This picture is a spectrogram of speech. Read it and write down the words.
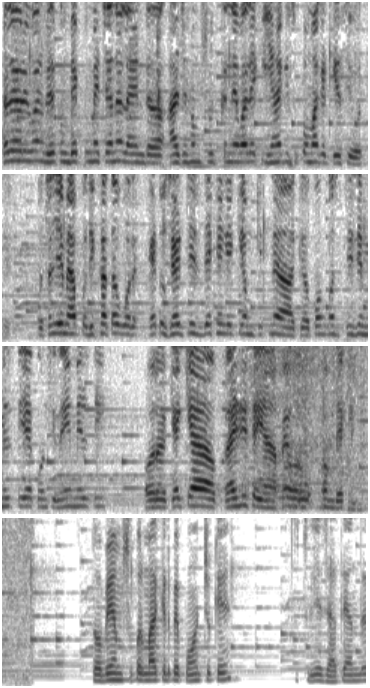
Hello everyone welcome back to my channel and आज हम शूट करने वाले कि यहाँ की सुपरमार्केट कैसी होती है। तो चलिए मैं आपको दिखाता हूँ और ए टू जेड चीज़ देखेंगे कि हम कितने क्या कौन कौन सी चीज़ें मिलती है, कौन सी नहीं मिलती और क्या क्या प्राइजेस है यहाँ पे और हम देखेंगे। तो अभी हम सुपरमार्केट पे पहुँच चुके हैं। तो चलिए जाते हैं अंदर।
